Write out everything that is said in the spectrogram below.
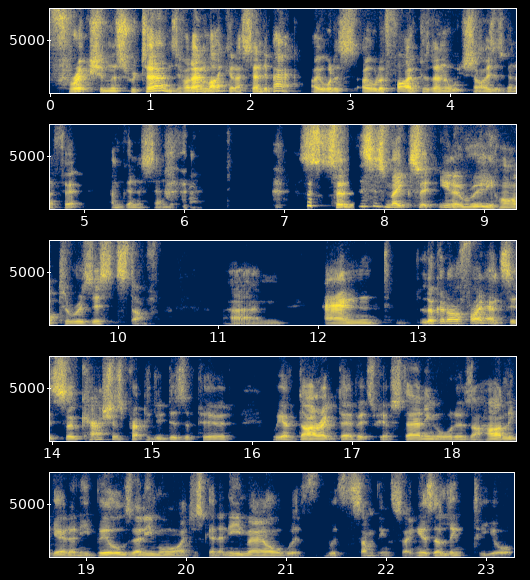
frictionless returns. If I don't like it, I send it back. I order I order five because I don't know which size is going to fit. I'm going to send it back. so this is makes it you know really hard to resist stuff. Um, and look at our finances. So cash has practically disappeared. We have direct debits. We have standing orders. I hardly get any bills anymore. I just get an email with with something saying, "Here's a link to your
